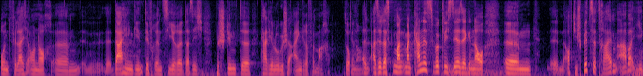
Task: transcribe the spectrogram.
und vielleicht auch noch ähm, dahingehend differenziere, dass ich bestimmte kardiologische Eingriffe mache. So, genau. Also das, man, man kann es wirklich sehr, sehr genau ähm, äh, auf die Spitze treiben, aber je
